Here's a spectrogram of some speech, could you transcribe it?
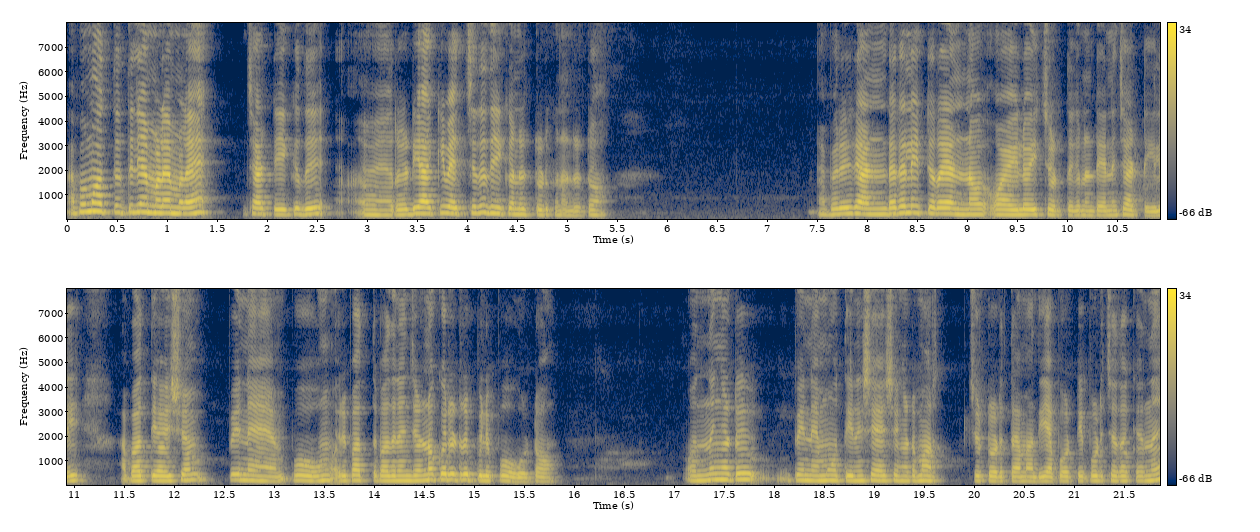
അപ്പോൾ മൊത്തത്തിൽ നമ്മൾ നമ്മളെ ചട്ടിക്ക് ഇത് റെഡിയാക്കി വെച്ചത് തീക്കണ്ട് ഇട്ട് കൊടുക്കുന്നുണ്ട് കേട്ടോ അപ്പോൾ ഒരു രണ്ടര ലിറ്റർ എണ്ണ ഓയിൽ ഒഴിച്ച് കൊടുത്തിട്ടുണ്ട് എന്നെ ചട്ടിയിൽ അപ്പോൾ അത്യാവശ്യം പിന്നെ പോവും. ഒരു പത്ത് പതിനഞ്ചെണ്ണമൊക്കെ ഒരു ട്രിപ്പിൽ പോകും കേട്ടോ ഒന്നിങ്ങോട്ട് പിന്നെ മൂത്തിന് ശേഷം ഇങ്ങോട്ട് മറിച്ചിട്ട് കൊടുത്താൽ മതി. അപ്പോൾ ഒട്ടിപ്പൊടിച്ചതൊക്കെ ഒന്ന്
